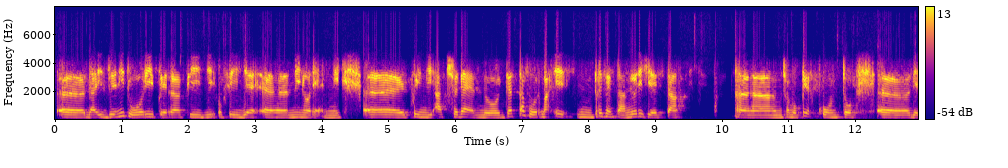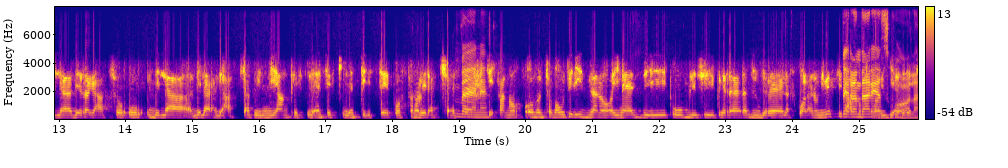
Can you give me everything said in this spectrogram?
eh, dai genitori per figli o figlie eh, minorenni. Eh, quindi accedendo in piattaforma e mh, mm, presentando richiesta eh, diciamo, per conto eh, del, del, ragazzo o della, della, ragazza, quindi anche studenti e studentesse possono avere accesso Bene. che fanno, insomma, utilizzano i mezzi pubblici per raggiungere la scuola e l'università. Per andare a scuola.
